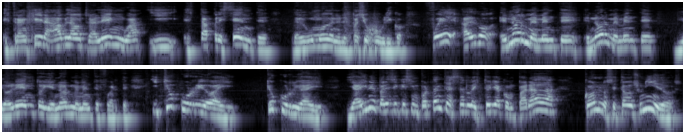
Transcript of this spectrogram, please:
extranjera, habla otra lengua y está presente de algún modo en el espacio público. Fue algo enormemente, enormemente violento y enormemente fuerte. ¿Y qué ocurrió ahí? ¿Qué ocurrió ahí? Y ahí me parece que es importante hacer la historia comparada con los Estados Unidos,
